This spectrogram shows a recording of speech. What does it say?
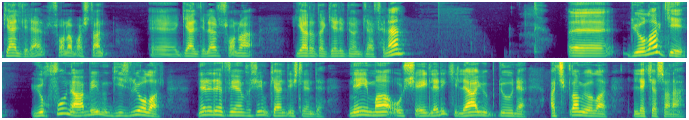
geldiler. Sonra baştan e, geldiler. Sonra yarıda geri döndüler falan. E, diyorlar ki yukfun abi gizliyorlar. Nerede fi enfusim kendi işlerinde. Neyma o şeyleri ki la yübdüne açıklamıyorlar leke sana.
